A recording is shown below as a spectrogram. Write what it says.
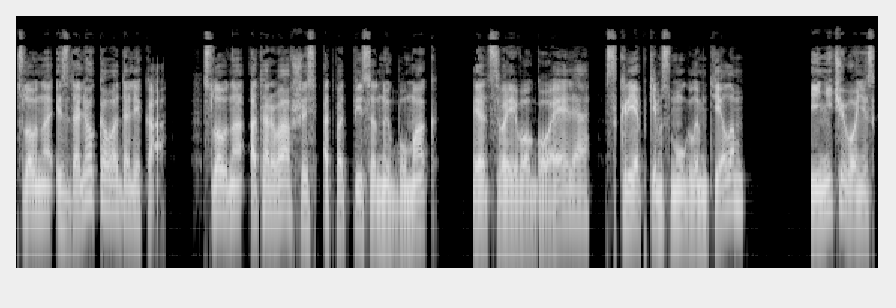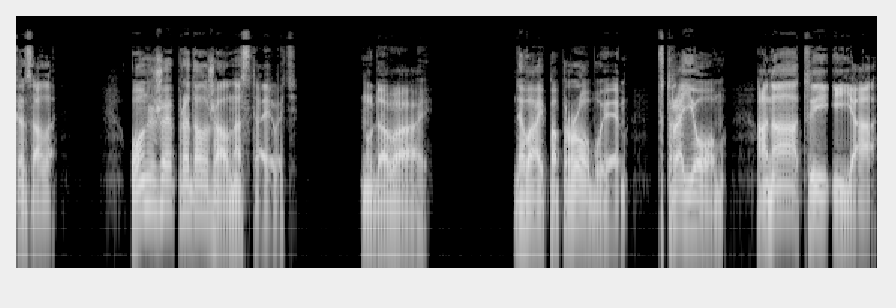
словно из далекого далека, словно оторвавшись от подписанных бумаг и от своего Гоэля с крепким смуглым телом, и ничего не сказала. Он же продолжал настаивать. «Ну давай, Давай попробуем. Втроем. Она, ты и я.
